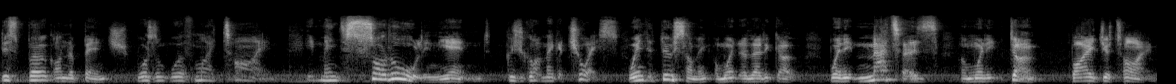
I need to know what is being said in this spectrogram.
This berk on the bench wasn't worth my time. It meant sod all in the end, because you've got to make a choice. When to do something and when to let it go. When it matters and when it don't. Bide your time.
